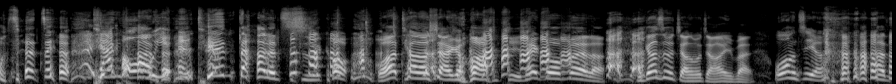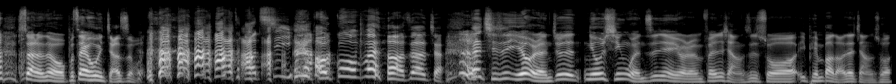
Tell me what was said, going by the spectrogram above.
我这这个 天大的 天大的耻控，我要跳到下一个话题，太过分了。你刚刚是不是讲什么讲到一半？我忘记了。算了算了，我不在乎你讲什么。好气，好过分啊！这样讲，但其实也有人就是妞新闻之前也有人分享是说一篇报道在讲说，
